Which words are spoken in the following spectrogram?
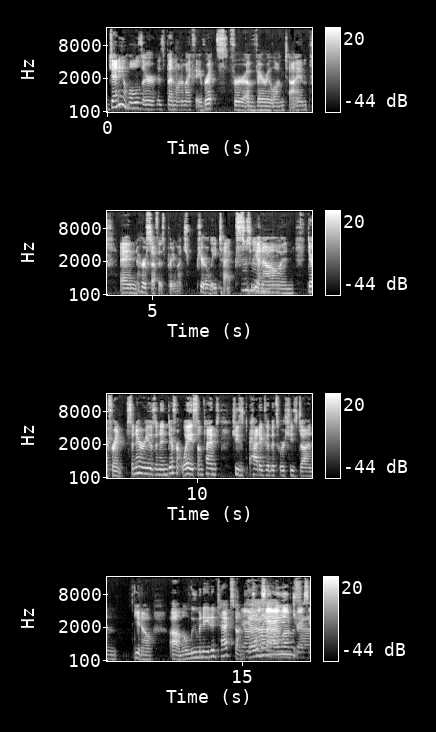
Jenny Holzer has been one of my favorites for a very long time, and her stuff is pretty much purely text, you know, and different scenarios and in different ways. Sometimes she's had exhibits where she's done, you know, um, illuminated text on Yeah, I buildings. say, I love Yeah. Tracey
